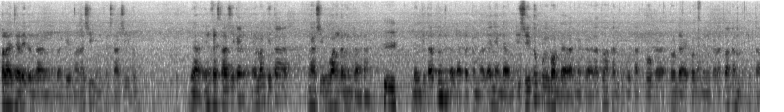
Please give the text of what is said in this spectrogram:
pelajari tentang bagaimana sih investasi itu. Ya investasi kan emang kita ngasih uang ke negara. Hmm. dan kita pun juga dapat kembaliannya. Dan di situ pun roda negara tuh akan berputar. Roda roda ekonomi negara tuh akan berputar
